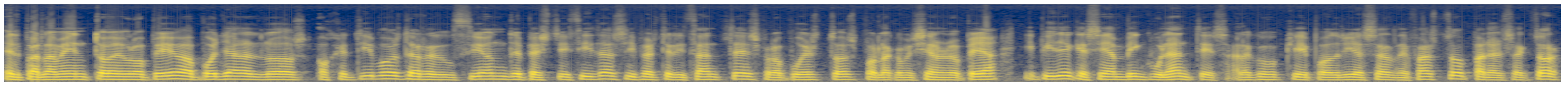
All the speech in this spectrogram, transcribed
El Parlamento Europeo apoya los objetivos de reducción de pesticidas y fertilizantes propuestos por la Comisión Europea y pide que sean vinculantes, algo que podría ser nefasto para el sector,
